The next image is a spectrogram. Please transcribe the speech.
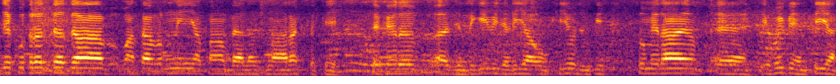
ਜੇ ਕੁਦਰਤ ਦਾ ਵਾਤਾਵਰਨ ਹੀ ਆਪਾਂ ਬੈਲੈਂਸ ਨਾ ਰੱਖ ਸਕੇ ਤੇ ਫਿਰ ਜ਼ਿੰਦਗੀ ਵੀ ਜਿਹੜੀ ਆ ਔਖੀ ਹੋ ਜੂਗੀ। ਸੋ ਮੇਰਾ ਇਹੋ ਹੀ ਬੇਨਤੀ ਆ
